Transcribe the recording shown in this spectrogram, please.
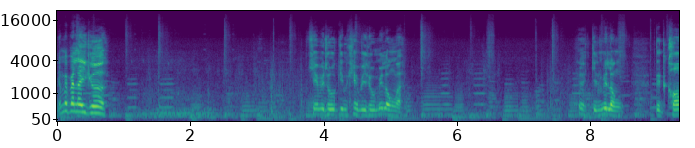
ยังไม่เป็นไรเกอเควีทูกินเควีทูไม่ลงอะ กินไม่ลง ติดคอ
